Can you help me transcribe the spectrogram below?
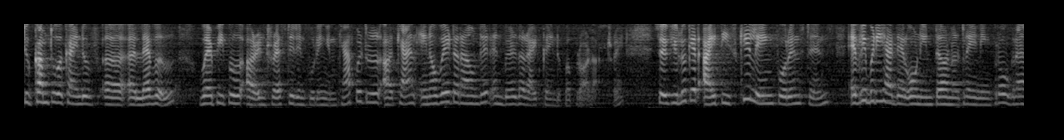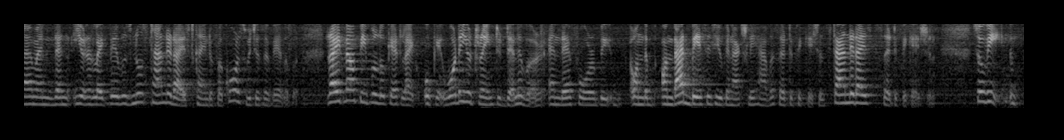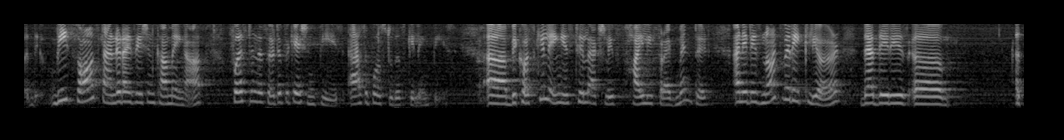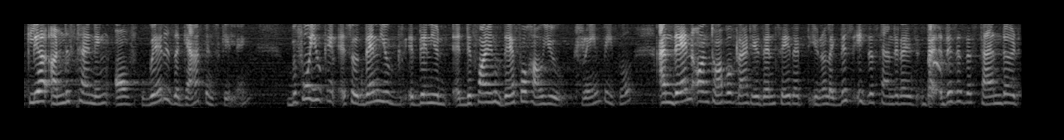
to come to a kind of uh, a level where people are interested in putting in capital uh, can innovate around it and build the right kind of a product right so if you look at IT skilling, for instance, everybody had their own internal training program, and then you know, like there was no standardized kind of a course which is available. Right now, people look at like, okay, what are you trained to deliver, and therefore, be, on the on that basis, you can actually have a certification, standardized certification. So we we saw standardization coming up first in the certification piece as opposed to the skilling piece, uh, because skilling is still actually highly fragmented, and it is not very clear that there is a, a clear understanding of where is a gap in skilling before you can so then you then you define therefore how you train people. And then on top of that you then say that you know like this is the standardized this is the standard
